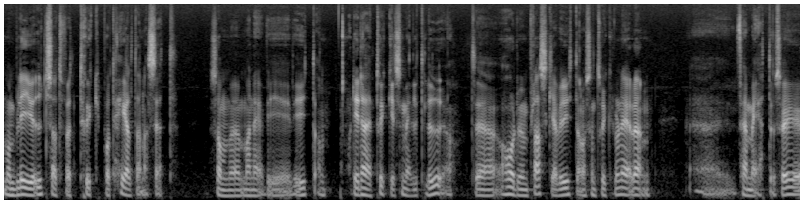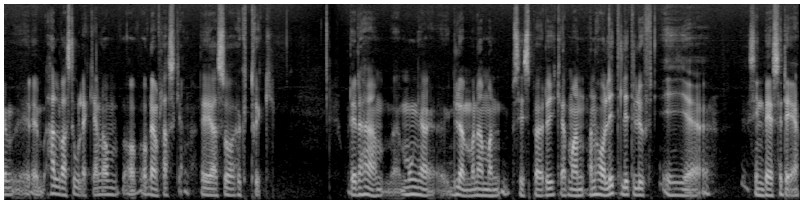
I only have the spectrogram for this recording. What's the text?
man blir ju utsatt för ett tryck på ett helt annat sätt som eh, man är vid, vid ytan. Och det är där trycket som är lite luriga. Eh, har du en flaska vid ytan och sen trycker du ner den uh, fem meter så är det halva storleken av, av, av, den flaskan. Det är alltså högt tryck. Och det är det här många glömmer när man precis börjar dyka, att man, man har lite, lite luft i uh, sin BCD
